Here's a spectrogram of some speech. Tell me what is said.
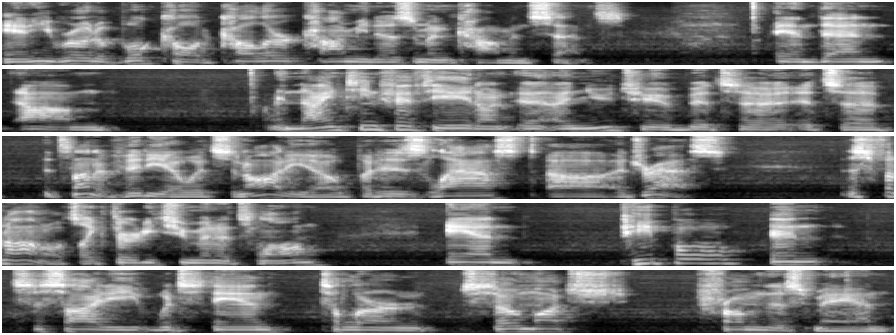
And he wrote a book called Color, Communism, and Common Sense. And then um, in 1958 on, on YouTube, it's a, it's a, it's not a video, it's an audio, but his last uh, address is phenomenal. It's like 32 minutes long and people in society would stand to learn so much from this man.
